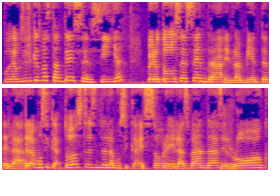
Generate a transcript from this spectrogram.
podríamos decir que es bastante sencilla, pero todo se centra en el ambiente de la, de la música. Todo esto es de la música. Es sobre las bandas de rock,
